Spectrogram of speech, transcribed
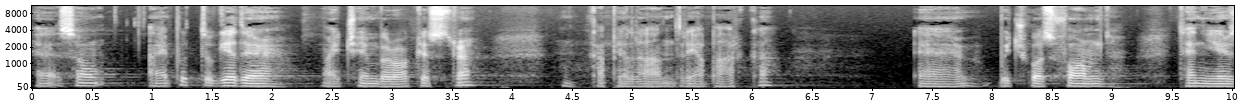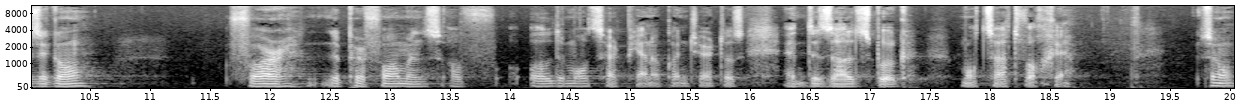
Uh, so I put together my chamber orchestra, Capella Andrea Barca, uh, which was formed 10 years ago for the performance of all the Mozart piano concertos at the Salzburg Mozart Woche. So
